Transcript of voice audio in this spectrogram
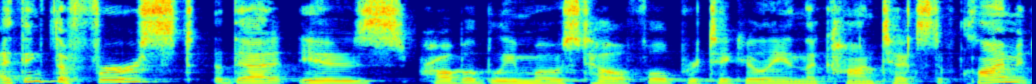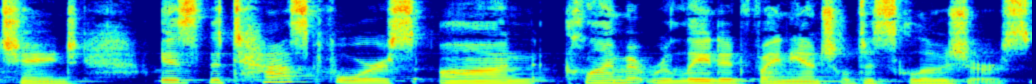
I think the first that is probably most helpful, particularly in the context of climate change, is the Task Force on Climate Related Financial Disclosures.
